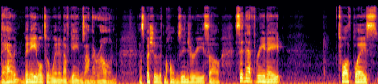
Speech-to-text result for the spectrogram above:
they haven't been able to win enough games on their own, especially with Mahomes' injury. So sitting at three and eight, 12th place,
